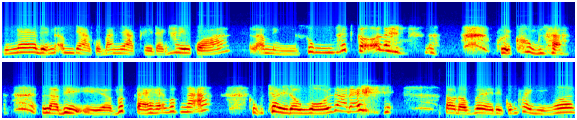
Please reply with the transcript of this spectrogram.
Nghe đến âm nhạc của ban nhạc thì đánh hay quá. Là mình sung hết cỡ lên. Cuối cùng là là bị ờ, vấp té vấp ngã. Cũng chảy đầu gối ra đấy. Sau đó về thì cũng phải nghỉ ngơi.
